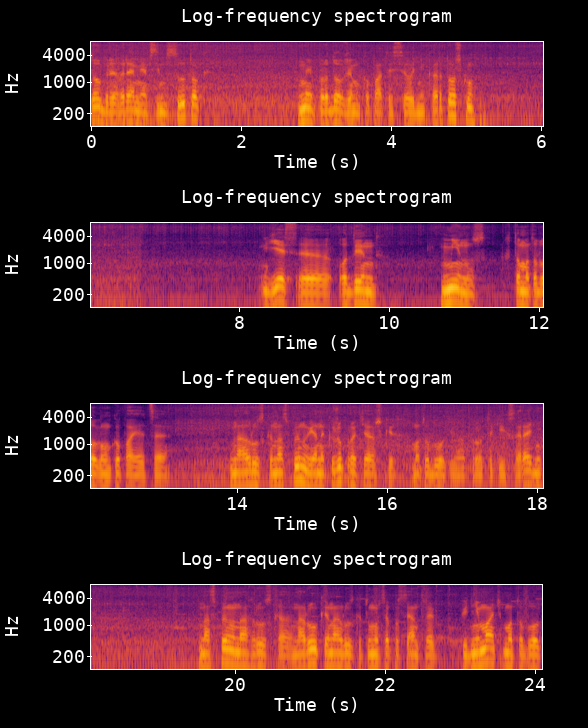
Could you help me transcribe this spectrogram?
Добре время всім суток. Ми продовжуємо копати сьогодні картошку. Є е, один мінус, хто мотоблоком копає, це нагрузка на спину. Я не кажу про тяжких мотоблоків, а про таких середніх. На спину нагрузка, на руки нагрузка, тому це постійно треба піднімати мотоблок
